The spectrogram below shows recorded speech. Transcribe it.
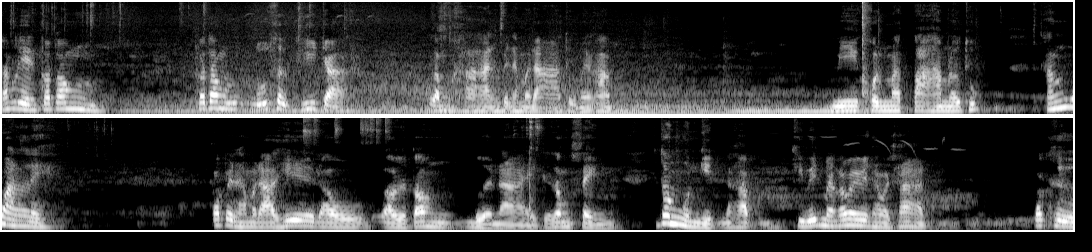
นักเรียนก็ต้องก็ต้องรู้สึกที่จะลำคาญเป็นธรรมดาถูกไหมครับ มีคนมาตามเราทุกทั้งวันเลย ก็เป็นธรรมดาที่เราเราจะต้องเบื่อหน่าย จะต้องเซ็งจะต้องหงุนหงิดนะครับ ชีวิตมันก็ไม่เป็นธรรมชาติ ก็คือ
